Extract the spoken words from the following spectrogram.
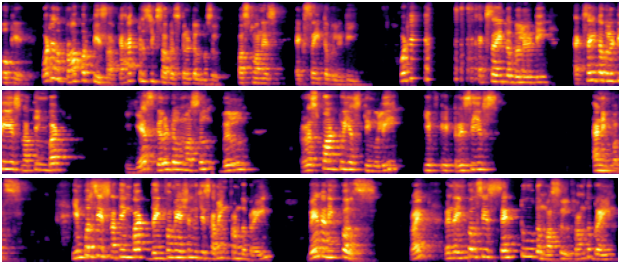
Okay, what are the properties or characteristics of a skeletal muscle? First one is excitability. What is excitability? Excitability is nothing but a skeletal muscle will respond to a stimuli if it receives an impulse. Impulse is nothing but the information which is coming from the brain. When an impulse, right? When the impulse is sent to the muscle from the brain,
